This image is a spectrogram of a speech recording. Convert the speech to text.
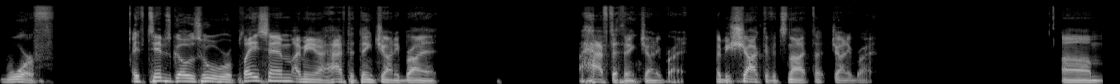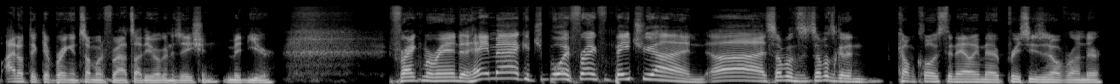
Wharf. If Thibs goes, who will replace him? I mean, I have to think Johnny Bryant. I have to think Johnny Bryant. I'd be shocked if it's not Johnny Bryant. Um, I don't think they're bringing someone from outside the organization mid-year. Frank Miranda, hey Mac, it's your boy Frank from Patreon. Uh, someone's someone's gonna come close to nailing their preseason over under.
